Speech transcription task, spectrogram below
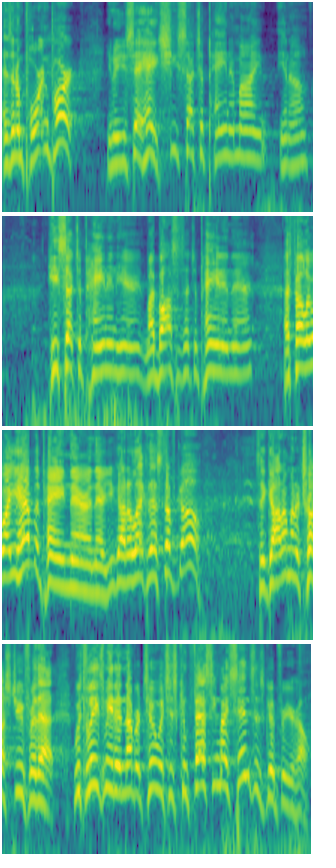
is an important part. You know, you say, hey, she's such a pain in my, you know, He's such a pain in here. My boss is such a pain in there. That's probably why you have the pain there and there. You got to let that stuff go. Say, God, I'm going to trust you for that. Which leads me to number two, which is confessing my sins is good for your health.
